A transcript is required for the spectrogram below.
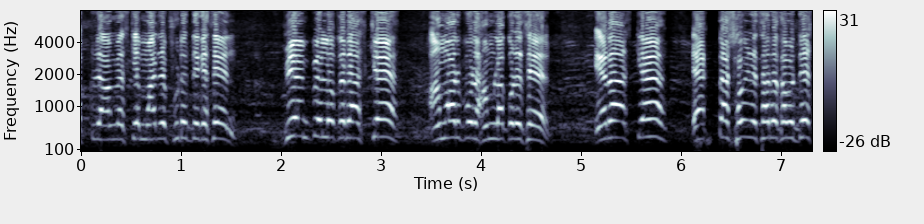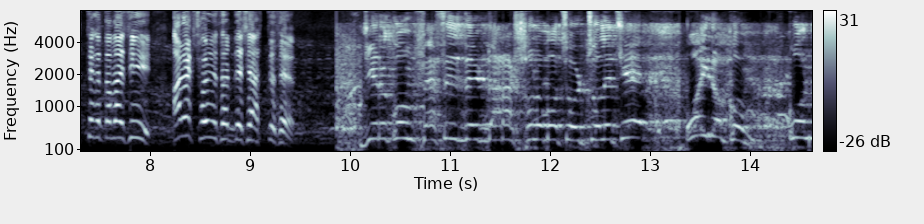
আপনারা আমি আজকে মারে ফুটে দেখেছেন। বিএনপি লোকেরা আজকে আমার উপরে হামলা করেছে। এরা আজকে একটা শরীরে ছাড়া দেশ থেকে তাড়াইছি, আরেক শরীরে দেশে আসতেছে। যেরকম ফ্যাসিস্টদের দ্বারা ষোলো বছর চলেছে ওই রকম কোন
